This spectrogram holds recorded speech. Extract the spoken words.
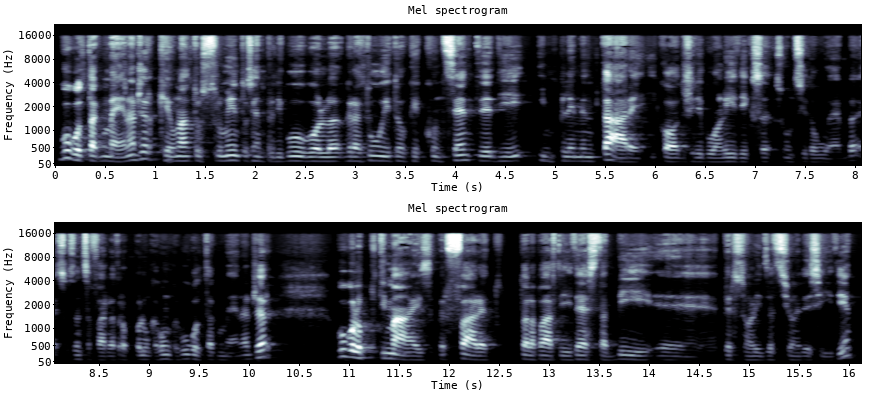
Google Tag Manager, che è un altro strumento sempre di Google gratuito che consente di implementare i codici di Google Analytics su un sito web, adesso senza farla troppo lunga, comunque Google Tag Manager, Google Optimize per fare tutta la parte di testa B e personalizzazione dei siti,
